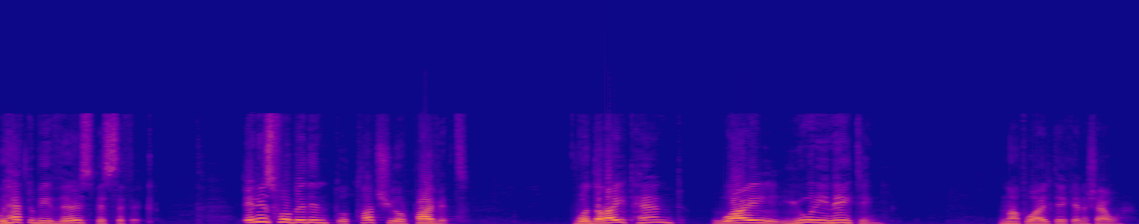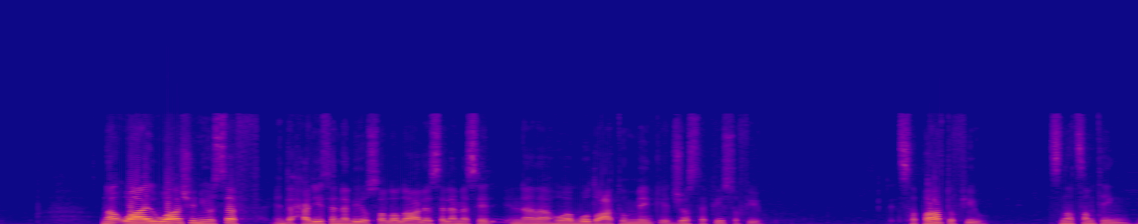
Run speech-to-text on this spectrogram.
We have to be very specific. It is forbidden to touch your private with the right hand while urinating, not while taking a shower, not while washing yourself. In the hadith, the Nabi sallallahu alayhi wa sallam said, إِنَّمَا هُوَ بُضْعَةٌ مِنْكِ It's just a piece of you. It's a part of you. It's not something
